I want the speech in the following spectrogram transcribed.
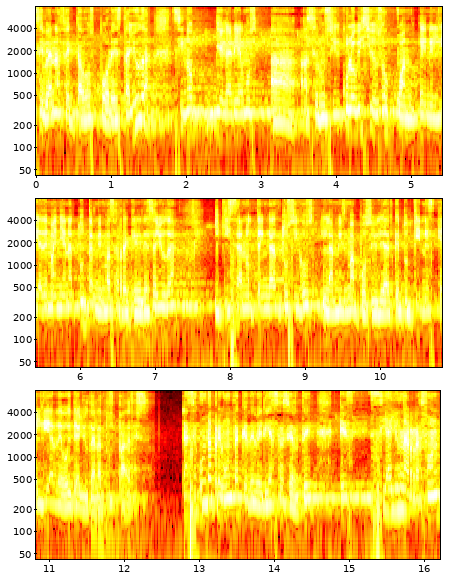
se vean afectados por esta ayuda. Si no, llegaríamos a hacer un círculo vicioso cuando en el día de mañana tú también vas a requerir esa ayuda y quizá no tengan tus hijos la misma posibilidad que tú tienes el día de hoy de ayudar a tus padres. La segunda pregunta que deberías hacerte es si hay una razón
